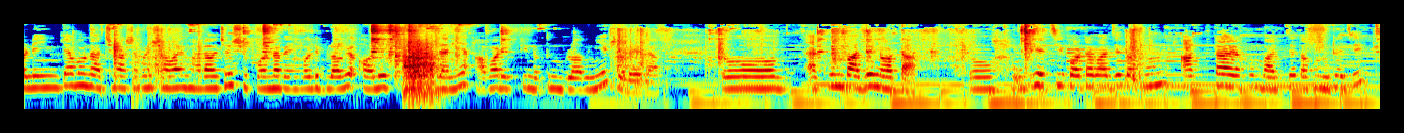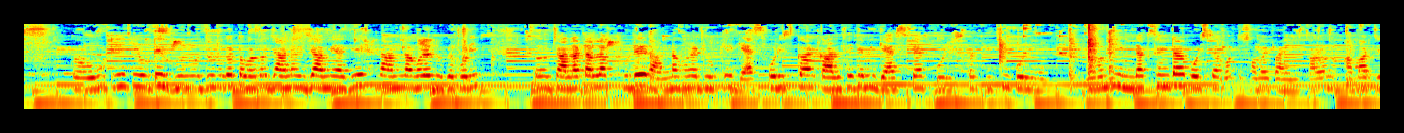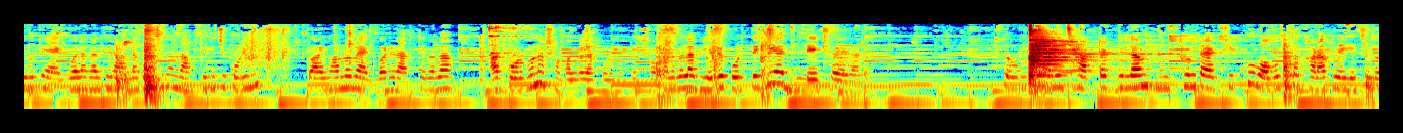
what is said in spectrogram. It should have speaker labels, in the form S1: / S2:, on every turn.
S1: Morning. কেমন আছো? আশা করি সবাই ভালো আছো। সুপর্ণা বেঙ্গলি ব্লগে অনেক জানিয়ে আবার একটি নতুন ব্লগ নিয়ে চলে এলাম। তো এখন বাজে নটা। তো উঠেছি কটা বাজে তখন? আটটা এরকম বাজছে তখন উঠেছি। তো উঠে কি উঠে ঘুম ঘুমকে তোমরা তো জানোই যে আমি আগে রান্নাঘরে ঢুকে পড়ি। তো জানলা টাল্লা খুলে রান্নাঘরে ঢুকে গ্যাস পরিষ্কার। কাল থেকে আমি গ্যাস ট্যাস পরিষ্কার কিছুই করিনি। এমনকি ইন্ডাকশনটা পরিষ্কার করতে সময় পাইনি। কারণ আমার যেহেতু একবেলা কালকে রান্না করেছিলাম, রাত্রে কিছু করিনি। তো আমি ভাবলাম একবারে রাত্রেবেলা আর করব না, সকালবেলা করব। তো সকালবেলা ভেবে করতে গিয়ে আর লেট হয়ে গেল। তো আমি ঝাড়টার দিলাম উঠোনটা আজকে খুব অবস্থা খারাপ হয়ে গেছিল।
